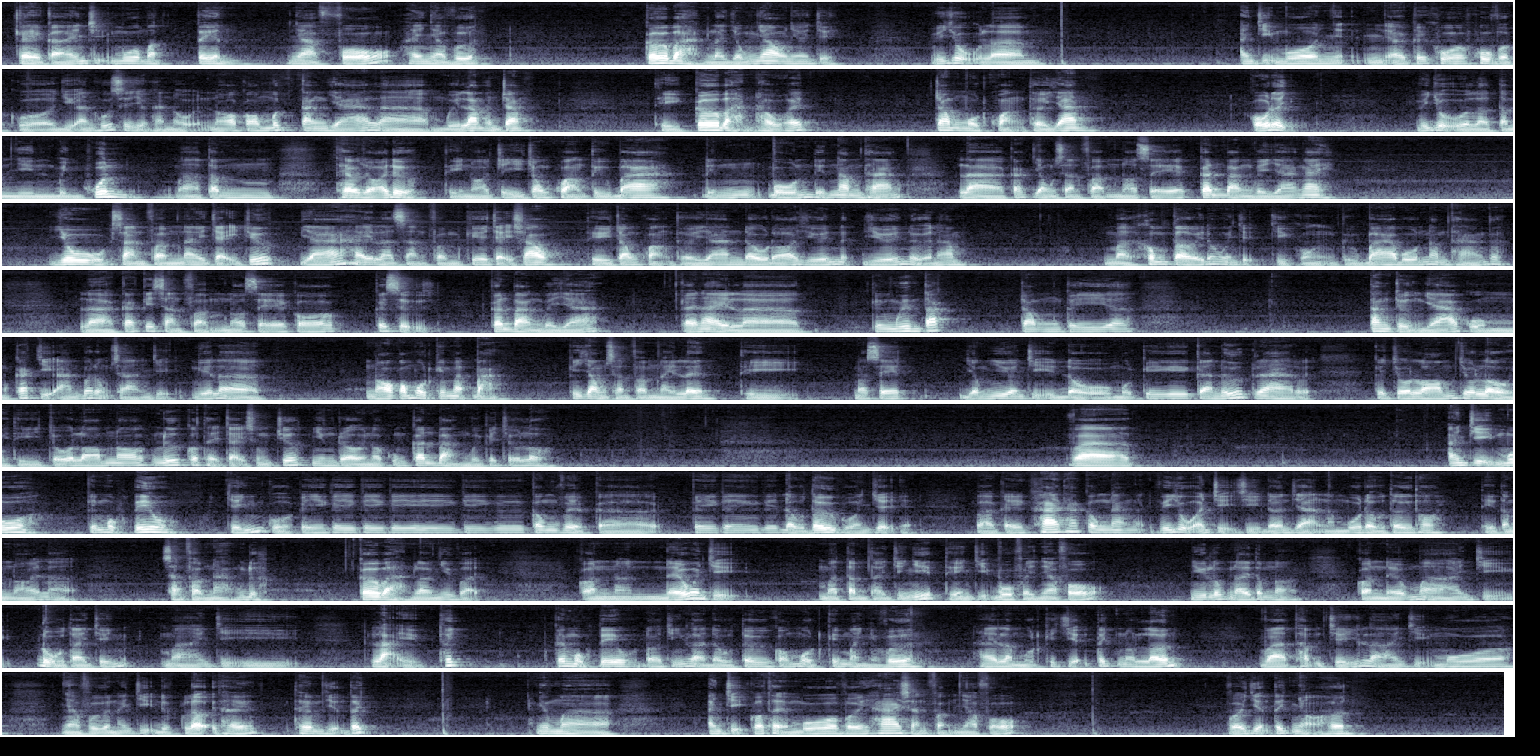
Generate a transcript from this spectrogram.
Kể cả anh chị mua mặt tiền, nhà phố hay nhà vườn. Cơ bản là giống nhau nha anh chị. Ví dụ là anh chị mua cái khu khu vực của dự án hút xây dựng Hà Nội nó có mức tăng giá là 15% thì cơ bản hầu hết trong một khoảng thời gian cố định ví dụ là tầm nhìn bình quân mà tâm theo dõi được thì nó chỉ trong khoảng từ 3 đến 4 đến 5 tháng là các dòng sản phẩm nó sẽ cân bằng về giá ngay dù sản phẩm này chạy trước giá hay là sản phẩm kia chạy sau thì trong khoảng thời gian đâu đó dưới dưới nửa năm, mà không tới đâu anh chị, chỉ còn từ 3 4 5 tháng thôi, là các cái sản phẩm nó sẽ có cái sự cân bằng về giá. Cái này là cái nguyên tắc trong cái ờ, tăng trưởng giá của các dự án bất động sản anh chị. Nghĩa là nó có một cái mặt bằng, cái dòng sản phẩm này lên thì nó sẽ giống như anh chị đổ một cái ca nước ra rồi cái chỗ lõm chỗ lồi thì chỗ lõm nó nước có thể chảy xuống trước nhưng rồi nó cũng cân bằng với cái chỗ lồi và anh chị mua cái mục tiêu chính của cái cái cái cái cái, cái công việc ờ, cái, cái cái đầu tư của anh chị và cái khai thác công năng ấy. ví dụ anh chị chỉ đơn giản là mua đầu tư thôi thì tâm nói là sản phẩm nào cũng được cơ bản là như vậy. Còn ờ, nếu anh chị mà tầm tài chính ít thì anh chị buộc phải nhà phố, như lúc nãy tâm nói. Còn nếu mà anh chị đủ tài chính mà anh chị lại thích, cái mục tiêu đó chính là đầu tư có một cái mảnh vườn hay là một cái diện tích nó lớn và thậm chí là anh chị mua nhà vườn, anh chị được lợi thế, thêm diện tích. Nhưng mà anh chị có thể mua với hai sản phẩm nhà phố với diện tích nhỏ hơn,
